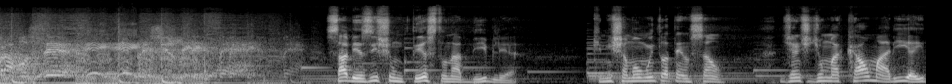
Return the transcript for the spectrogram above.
Pra você, preciso ter fé. Sabe, existe um texto na Bíblia que me chamou muito a atenção diante de uma calmaria e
